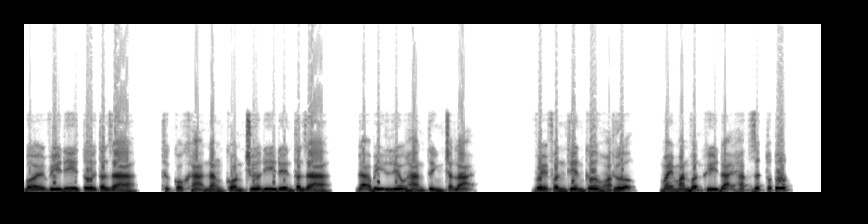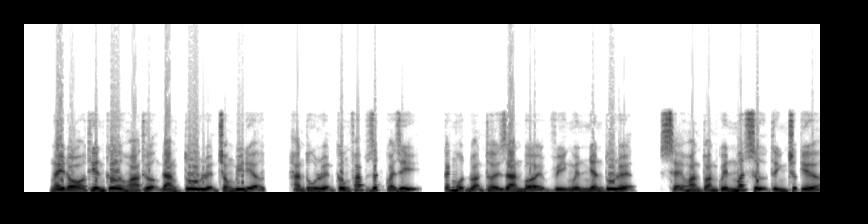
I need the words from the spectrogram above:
Bởi vì đi tới tần gia, thực có khả năng còn chưa đi đến tần gia, đã bị liêu hàn Tỉnh chặn lại. Về phần thiên cơ hòa thượng, may mắn vận khí đại hắc rất tốt tốt. Ngày đó thiên cơ hòa thượng đang tu luyện trong bí địa, hắn tu luyện công pháp rất quái dị, cách một đoạn thời gian bởi vì nguyên nhân tu luyện, sẽ hoàn toàn quên mất sự tình trước kia.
